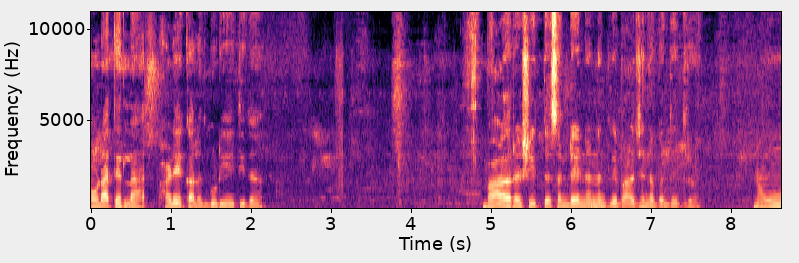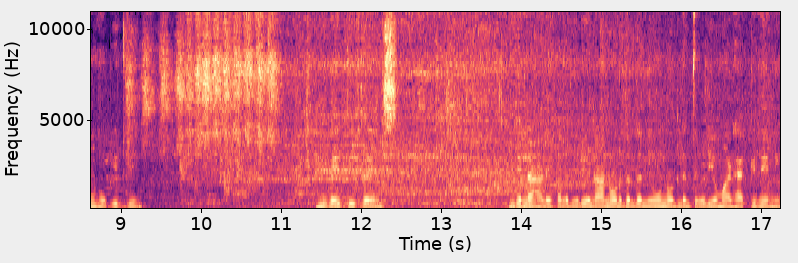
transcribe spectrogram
ನೋಡಾತಿರಲ್ಲ ಹಳೆ ಕಾಲದ ಗುಡಿ ಐತಿದ ಭಾಳ ರಶ್ ಇತ್ತು ಸಂಡೇ ನನ್ನಂತಲೇ ಭಾಳ ಜನ ಬಂದಿದ್ರು. ನಾವು ಹೋಗಿದ್ವಿ. ಹಿಂಗೈತಿ ಫ್ರೆಂಡ್ಸ್ ಇದೆಲ್ಲ ಹಳೆ ಕಾಲದ ವಿಡಿಯೋ ನಾನು ನೋಡ್ದಲ್ದ ನೀವು ನೋಡಲಿ ಅಂತ ವಿಡಿಯೋ ಮಾಡಿ ಹಾಕಿದ್ದೀನಿ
